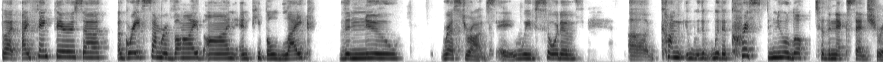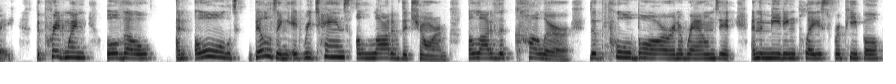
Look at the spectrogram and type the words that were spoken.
But I think there's a, a great summer vibe on, and people like the new restaurants. Eh, we've sort of uh, come with, with, a crisp new look to the next century. The Pridwin, although an old building, it retains a lot of the charm, a lot of the color, the pool bar and around it, and the meeting place for people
